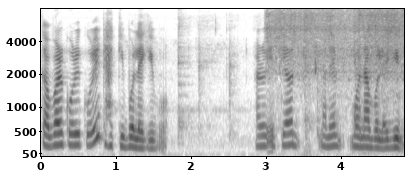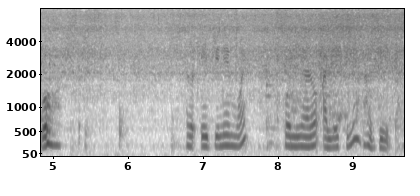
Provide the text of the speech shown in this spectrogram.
কাভাৰ কৰি কৰি ঢাকিব লাগিব। আৰু এতিয়াও মানে বনাব লাগিব। আৰু এইপিনে মই কণী আৰু আলুখিনি ভাজি উঠাম।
